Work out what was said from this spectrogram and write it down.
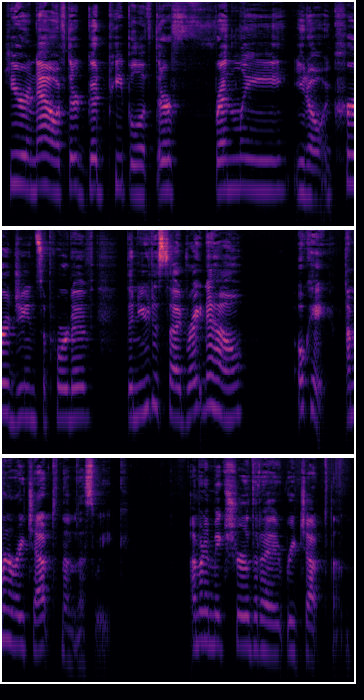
here and now if they're good people, if they're friendly, you know, encouraging, supportive, then you decide right now, okay, I'm going to reach out to them this week. I'm going to make sure that I reach out to them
